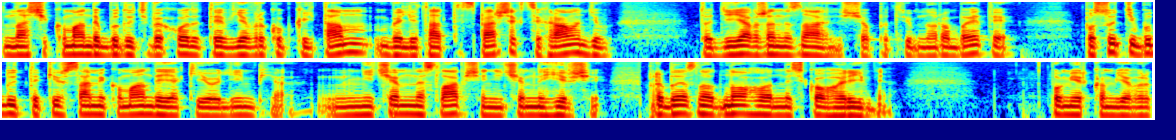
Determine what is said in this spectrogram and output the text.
наші команди будуть виходити в Єврокубки і там вилітати з перших цих раундів, тоді я вже не знаю, що потрібно робити. По суті, будуть такі ж самі команди, як і Олімпія. Нічим не слабші, нічим не гірші. Приблизно одного низького рівня по міркам євро...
